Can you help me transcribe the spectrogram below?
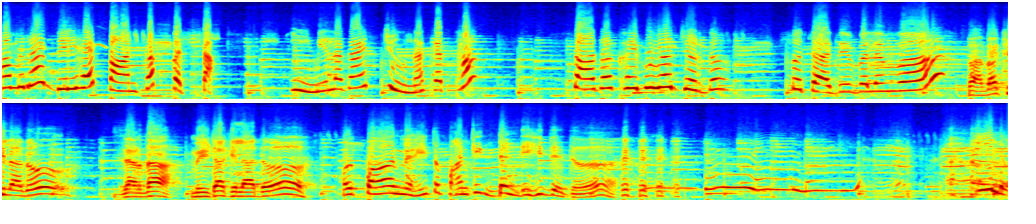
हमरा दिल है पान का पत्ता। ईमे लगाए चूना कत्था। सादा खैबू या जर्दा? बता दे बलमवा सादा खिला दो। जर्दा मीठा खिला दो। और पान नहीं तो पान की डंडी ही दे दो। लो।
